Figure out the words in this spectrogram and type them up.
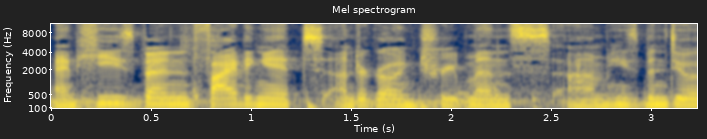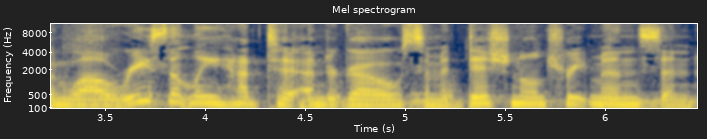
And he's been fighting it, undergoing treatments. Um, he's been doing well. Recently, had to undergo some additional treatments, and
